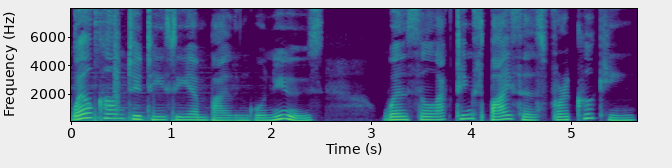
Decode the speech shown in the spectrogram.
Welcome to TCM Bilingual News. When selecting spices for cooking,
